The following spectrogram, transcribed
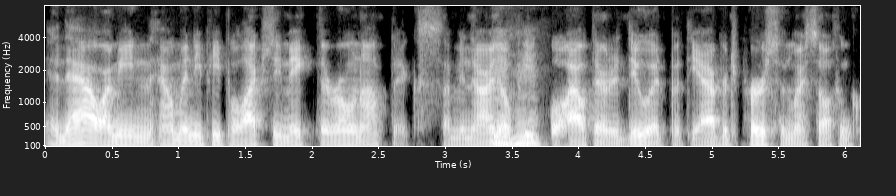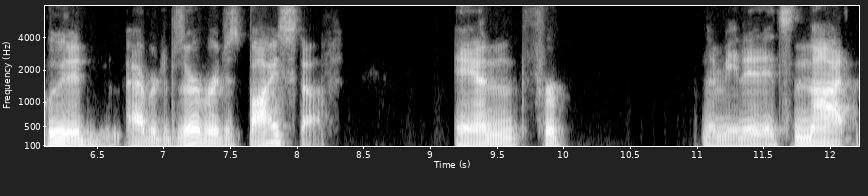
And now, I mean, how many people actually make their own optics? I mean, I know Mhm. people out there to do it, but the average person, myself included, average observer, just buys stuff. And for, I mean, it, it's not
